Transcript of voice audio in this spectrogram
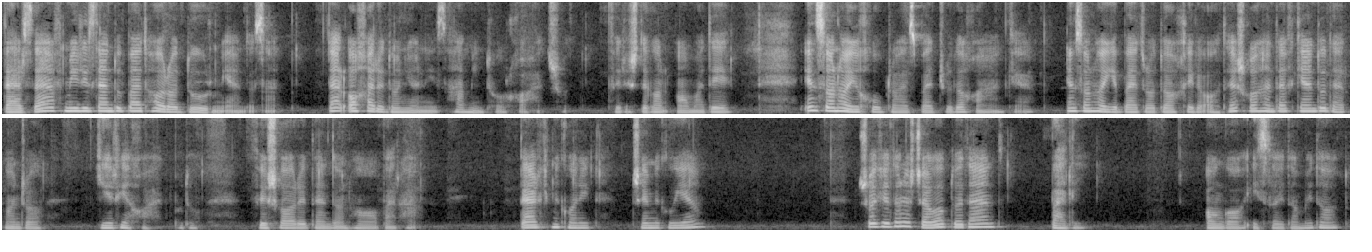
در ظرف میریزند و بدها را دور میاندازند. در آخر دنیا نیز همینطور خواهد شد. فرشتگان آمده انسانهای خوب را از بد جدا خواهند کرد. انسانهای بد را داخل آتش خواهند افکند و در آنجا گریه خواهد بود و فشار دندانها بر هم. درک می‌کنید چه می‌گویم؟ شاگردانش جواب دادند بلی آنگاه عیسی ادامه داد.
